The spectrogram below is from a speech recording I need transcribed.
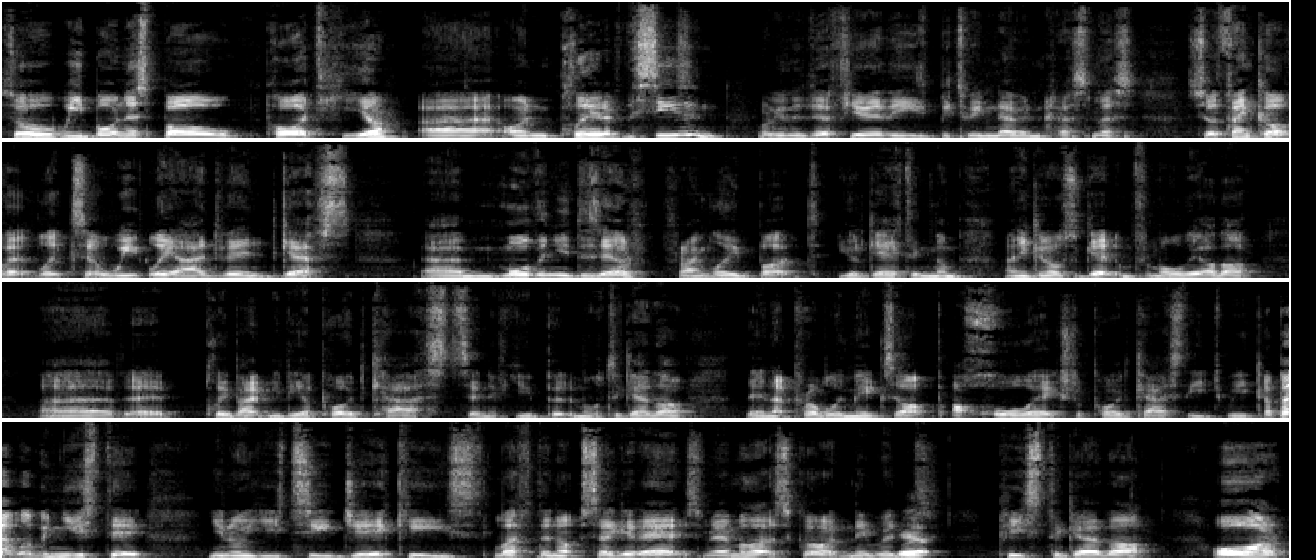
So, wee bonus ball pod here uh, on Player of the Season. We're going to do a few of these between now and Christmas. So, think of it like sort of weekly Advent gifts. Um, more than you deserve, frankly, but you're getting them. And you can also get them from all the other uh, uh, playback media podcasts. And if you put them all together, then it probably makes up a whole extra podcast each week. A bit like when you used to, you know, you'd see Jakies lifting up cigarettes. Remember that, Scott? And they would Yeah. piece together. Or,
